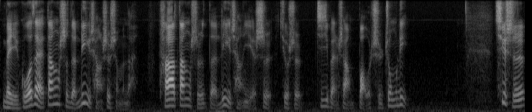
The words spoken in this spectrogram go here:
美国在当时的立场是什么呢？他当时的立场也是，就是基本上保持中立。其实，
